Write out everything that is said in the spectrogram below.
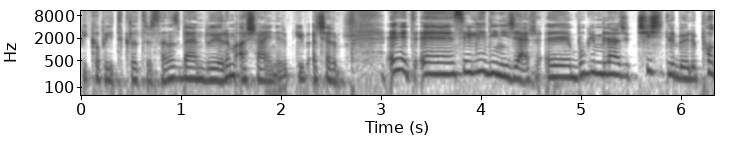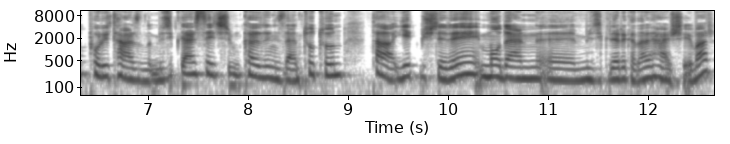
bir kapıyı tıklatırsanız ben duyarım aşağı inerip gibi açarım. Evet e, sevgili dinleyiciler e, bugün birazcık çeşitli böyle potpourri tarzında müzikler seçtim. Karadeniz'den tutun ta 70'lere modern e, müziklere kadar her şey var.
